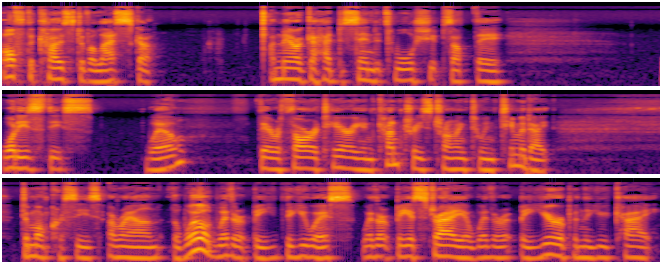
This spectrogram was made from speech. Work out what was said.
off the coast of Alaska. America had to send its warships up there. What is this? Well, they're authoritarian countries trying to intimidate democracies around the world, whether it be the US, whether it be Australia, whether it be Europe and the UK,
